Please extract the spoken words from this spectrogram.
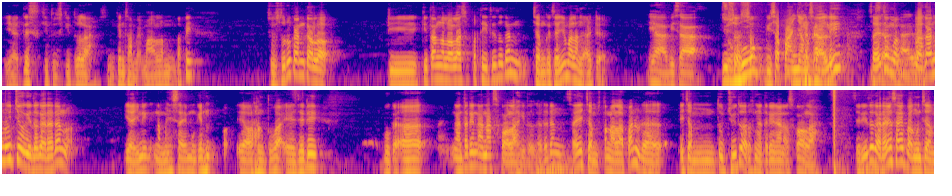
ya at least gitu-segitulah mungkin sampai malam tapi justru kan kalau di kita ngelola seperti itu tuh kan jam kerjanya malah nggak ada Ya bisa bisa subuh. bisa panjang sekali saya Bisa itu nggak ada. bahkan lucu gitu kadang-kadang ya ini namanya saya mungkin ya orang tua ya jadi buka eh, nganterin anak sekolah gitu kadang-kadang Hmm. saya jam setengah 8 udah eh jam 7 itu harus nganterin anak sekolah jadi itu kadang-kadang saya bangun jam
